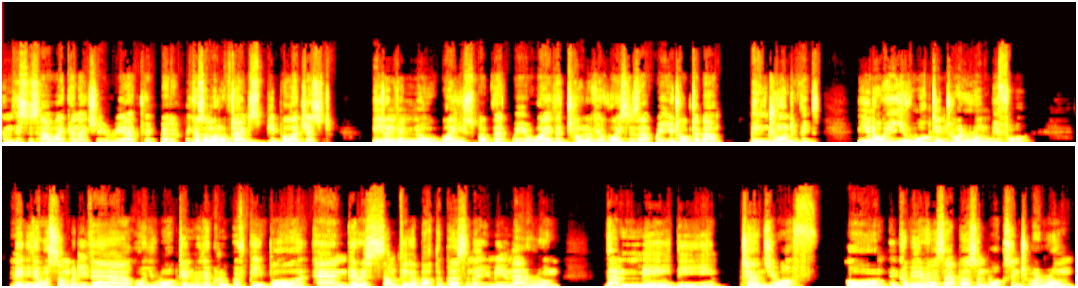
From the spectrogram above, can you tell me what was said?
and this is how I can actually react to it better. Because a lot of times people are just, you don't even know why you spoke that way or why the tone of your voice is that way. You talked about being drawn to things. You know, you've walked into a room before maybe there was somebody there or you walked in with a group of people and there is something about the person that you meet in that room that maybe turns you off. Or it could be the reverse. That person walks into a room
